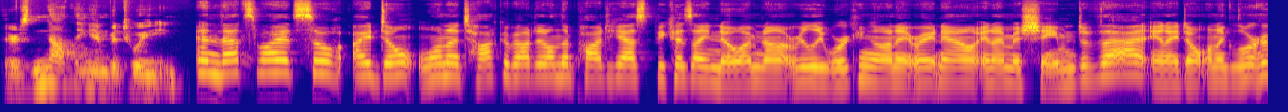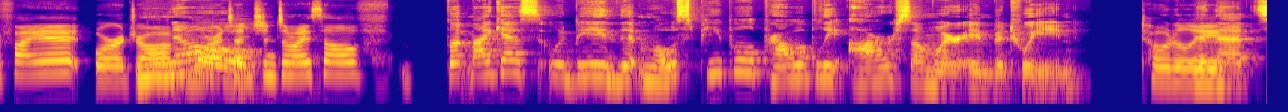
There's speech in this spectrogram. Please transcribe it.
There's nothing in between. And that's why it's so I don't want to talk about it on the podcast because I know I'm not really working on it right now and I'm ashamed of that and I don't want to glorify it or draw No. more attention to myself. But my guess would be that most people probably are somewhere in between. Totally. And that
